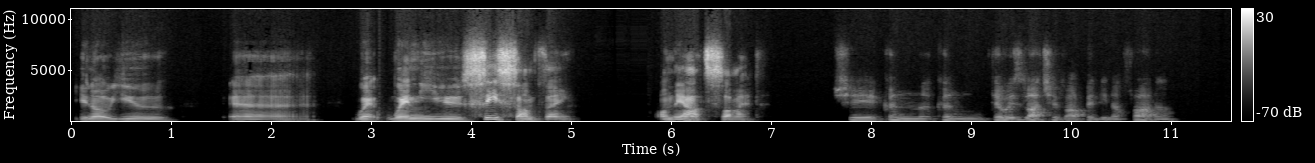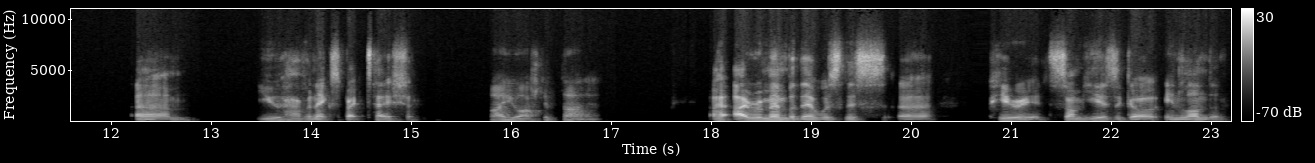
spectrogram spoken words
you know, you uh, when when you see something on the outside, Și când, când te uiți la ceva pe din afară, um, you have an expectation. ai o așteptare. I, I remember there was this uh, period some years ago in London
